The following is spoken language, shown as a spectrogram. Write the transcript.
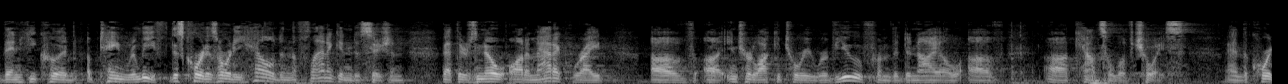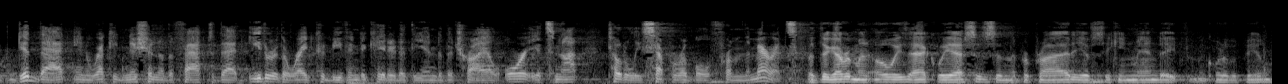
then he could obtain relief. This court has already held in the Flanagan decision that there's no automatic right of uh, interlocutory review from the denial of uh, counsel of choice. And the court did that in recognition of the fact that either the right could be vindicated at the end of the trial or it's not totally separable from the merits. But the government always acquiesces in the propriety of seeking mandate from the Court of Appeals?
